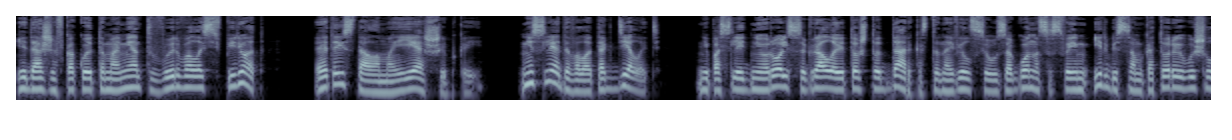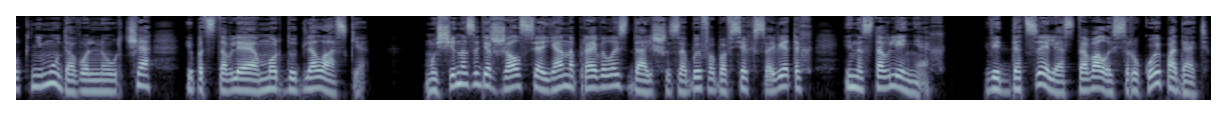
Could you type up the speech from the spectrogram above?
И даже в какой-то момент вырвалась вперед. Это и стало моей ошибкой. Не следовало так делать. Не последнюю роль сыграло и то, что Дарк остановился у загона со своим Ирбисом, который вышел к нему, довольно урча и подставляя морду для ласки. Мужчина задержался, а я направилась дальше, забыв обо всех советах и наставлениях. Ведь до цели оставалось рукой подать.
